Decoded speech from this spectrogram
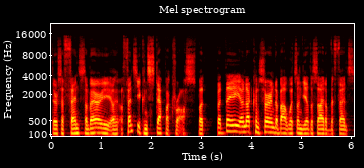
There's a fence, a very a, a fence you can step across, but but they are not concerned about what's on the other side of the fence.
